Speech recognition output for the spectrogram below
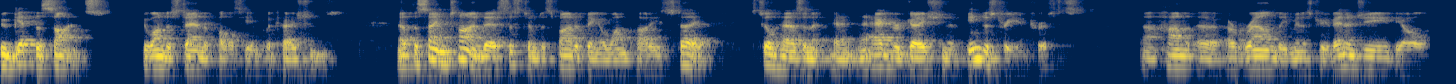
who get the science, who understand the policy implications. Now, at the same time, their system, despite it being a one party state, still has an, an aggregation of industry interests uh, uh, around the Ministry of Energy, the old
